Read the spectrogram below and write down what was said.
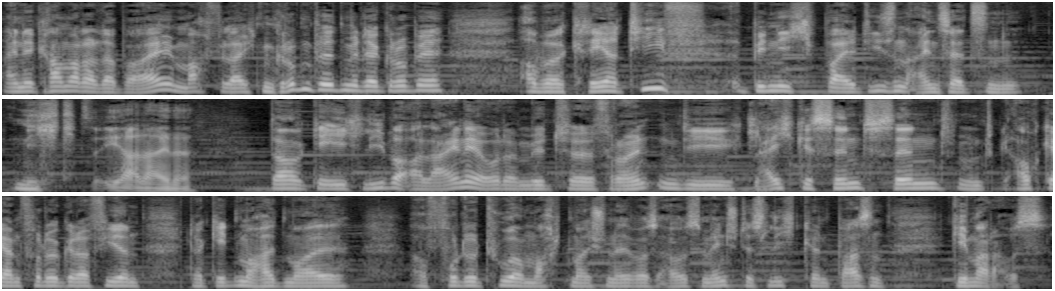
eine Kamera dabei, mache vielleicht ein Gruppenbild mit der Gruppe, aber kreativ bin ich bei diesen Einsätzen nicht. Also eher alleine. Da gehe ich lieber alleine oder mit äh, Freunden, die gleichgesinnt sind und auch gern fotografieren. Da geht man halt mal auf Fototour, macht mal schnell was aus. Mensch, das Licht könnte passen, geh mal raus.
